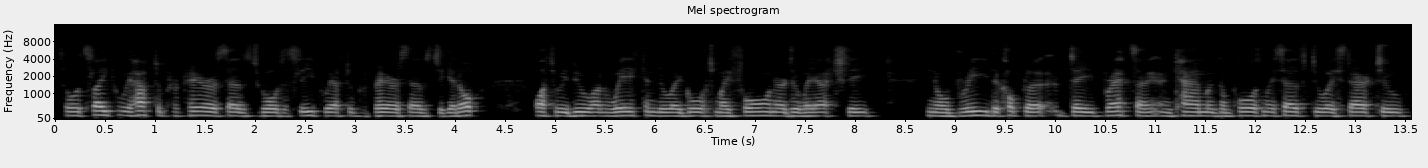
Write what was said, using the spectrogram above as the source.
So it's like we have to prepare ourselves to go to sleep. We have to prepare ourselves to get up. What do we do on waking? Do I go to my phone or do I actually, you know, breathe a couple of deep breaths and, and calm and compose myself? Do I start to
